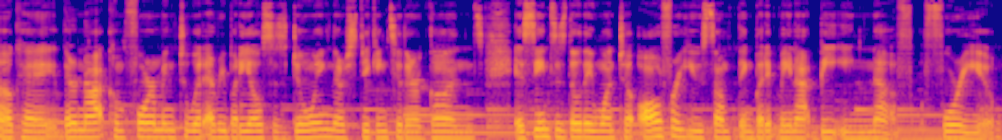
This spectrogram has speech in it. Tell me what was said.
Okay, they're not conforming to what everybody else is doing. They're sticking to their guns. It seems as though they want to offer you something, but it may not be enough for you.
